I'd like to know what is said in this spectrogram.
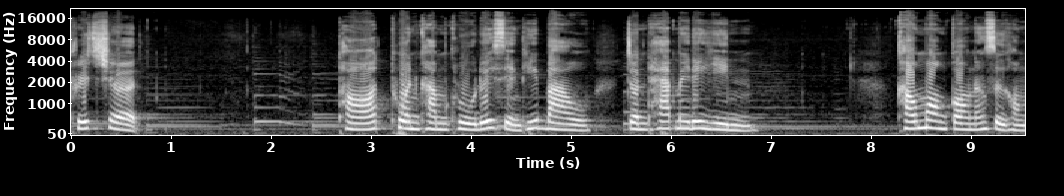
พริชเชิร์ ทอดทวนคำครูด้วยเสียงที่เบา จนแทบไม่ได้ยิน เขามองกองหนังสือของ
